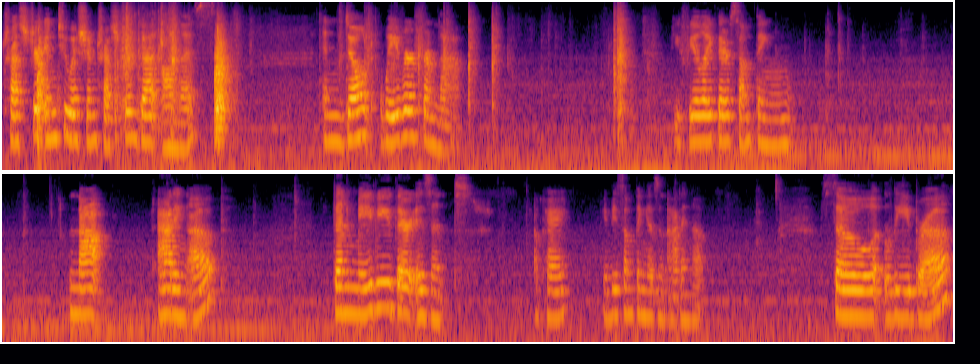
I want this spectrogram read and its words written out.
Trust your intuition, trust your gut on this. And don't waver from that. You feel like there's something not adding up, then maybe there isn't. Okay? Maybe something isn't adding up. So, Libra,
